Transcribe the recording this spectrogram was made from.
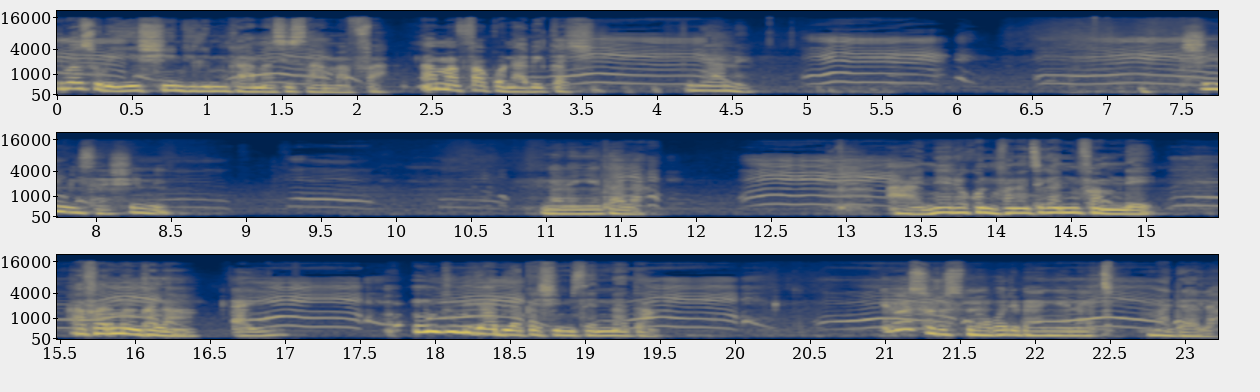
i b'a sɔrɔ i ye sin dili min k'a ma sisan a ma fa n'a ma fa kɔni a bɛ kasi n y'a mɛn sin min sa sin min nana ɲɛ t'a la aa ne yɛrɛ kɔni fana tɛ ka nin faamu dɛ a fari man kalan ayi mun tun bɛ k'a bila kasi misɛnnin na tan i b'a sɔrɔ sunɔgɔ de b'a ɲɛna ma da la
